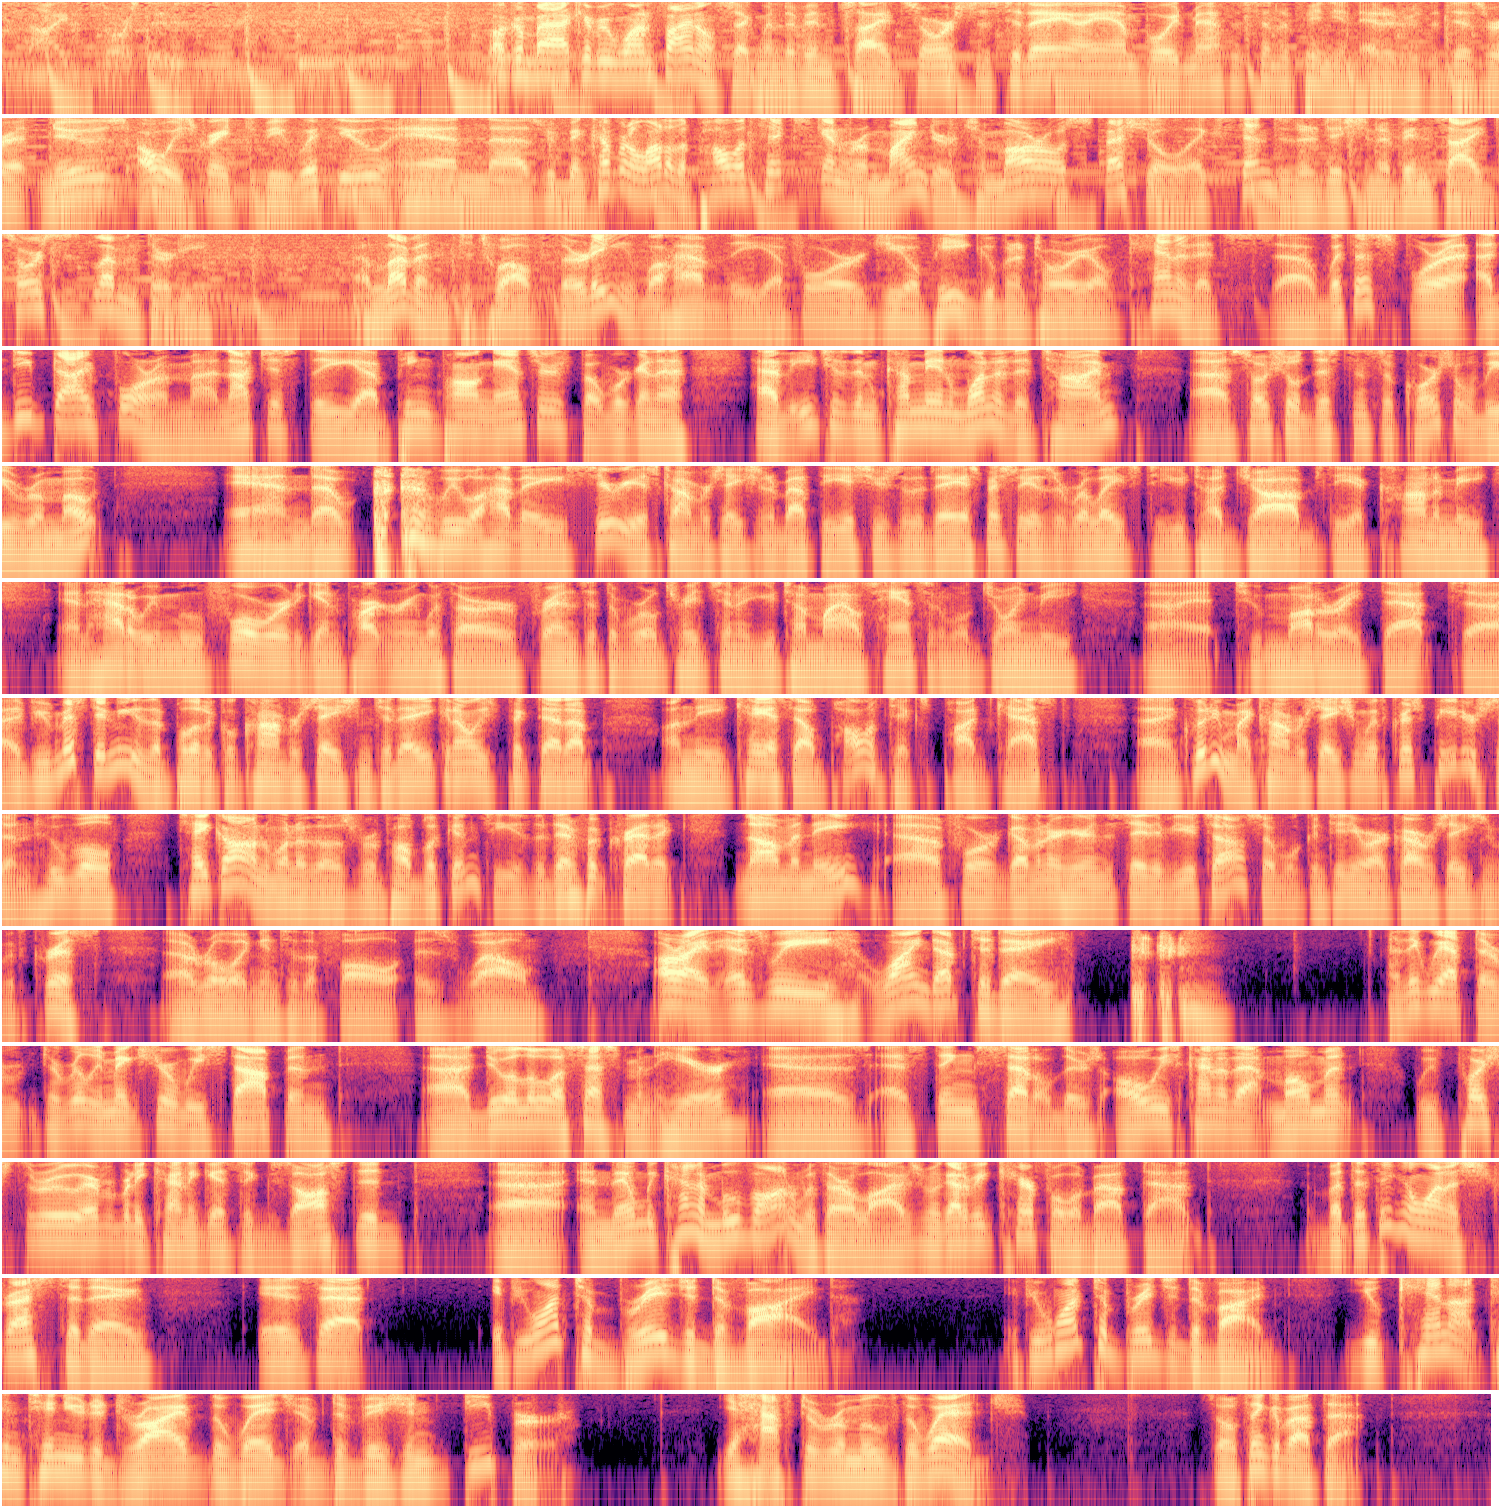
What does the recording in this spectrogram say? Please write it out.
Inside Sources. Welcome back, everyone. Final segment of Inside Sources today. I am Boyd Matheson, opinion editor of the Deseret News. Always great to be with you. And uh, as we've been covering a lot of the politics, again, reminder tomorrow's special extended edition of Inside Sources, 1130 11 to 12.30 we'll have the uh, four gop gubernatorial candidates uh, with us for a, a, deep dive forum uh, not just the uh, ping pong answers but we're going to have each of them come in one at a time uh, social distance of course will be remote. And uh, we will have a serious conversation about the issues of the day especially as it relates to utah jobs the economy and how do we move forward. Again partnering with our friends at the world trade center utah miles hansen will join me uh, to moderate that. Uh, if you missed any of the political conversation today, you can always pick that up on the KSL Politics podcast, uh, including my conversation with Chris Peterson, who will take on one of those Republicans. He's the Democratic nominee uh, for governor here in the state of Utah. So we'll continue our conversations with Chris uh, rolling into the fall as well. All right, as we wind up today, I think we have to to really make sure we stop and uh, do a little assessment here as as things settle. There's always kind of that moment we've pushed through. Everybody kind of gets exhausted, uh, and then we kind of move on with our lives. We got to be careful about that. But the thing I want to stress today is that if you want to bridge a divide, if you want to bridge a divide, you cannot continue to drive the wedge of division deeper. You have to remove the wedge. So think about that.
